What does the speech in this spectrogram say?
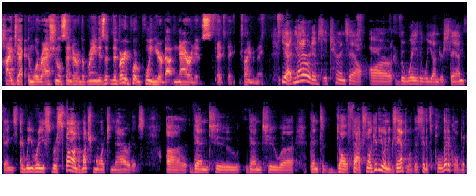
hijack the more rational center of the brain. There's a the very important point here about narratives that, that you're trying to make. Yeah, narratives. It turns out are the way that we understand things, and we re- respond much more to narratives uh, than to than to uh, than to dull facts. And I'll give you an example of this, and it's political, but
